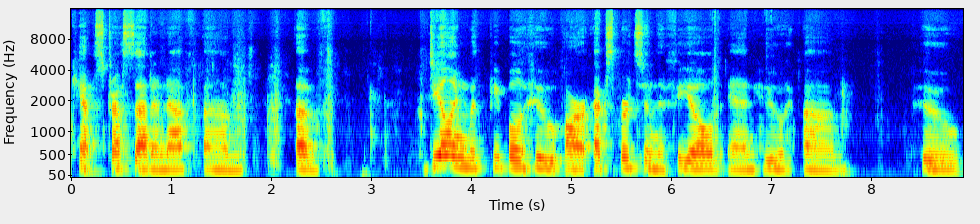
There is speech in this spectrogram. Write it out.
can't stress that enough um, of dealing with people who are experts in the field and who um, who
